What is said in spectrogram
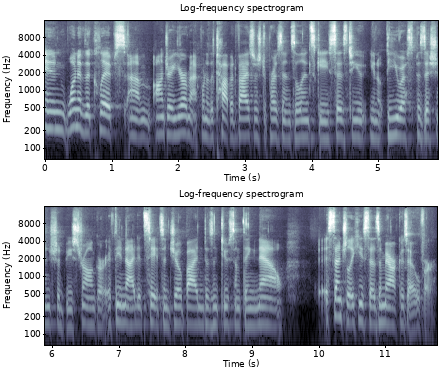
In one of the clips, um, Andrei Yermak, one of the top advisors to President Zelensky, says to you, you know, the U.S. position should be stronger. If the United States and Joe Biden doesn't do something now, essentially, he says America's over.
